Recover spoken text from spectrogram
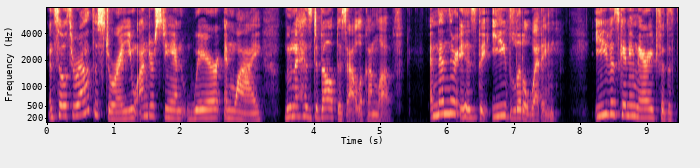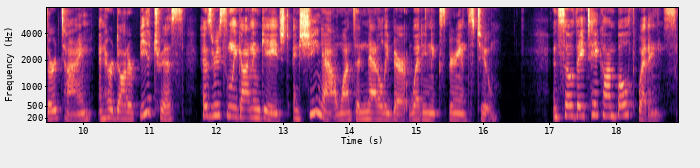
And so throughout the story, you understand where and why Luna has developed this outlook on love. And then there is the Eve Little wedding, Eve is getting married for the third time, and her daughter Beatrice has recently gotten engaged, and she now wants a Natalie Barrett wedding experience too. And so they take on both weddings.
